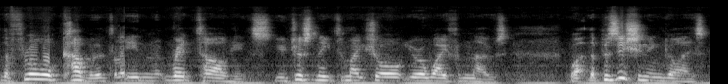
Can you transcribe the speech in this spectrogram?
the floor covered in red targets. You just need to make sure you're away from those. Right, the positioning guys.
